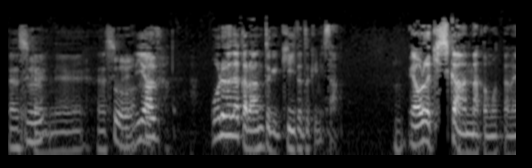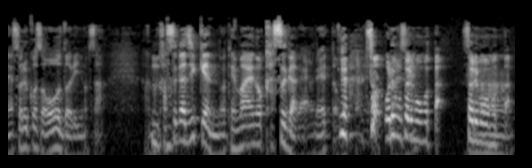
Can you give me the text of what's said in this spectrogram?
確かにね。ういやは、俺はだからあの時聞いた時にさ、いや、俺は既視感あんなと思ったね。それこそオードリーのさ、あの、春日事件の手前の春日だよね、っていや思ったね。、そう、俺もそれも思った。それも思った。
